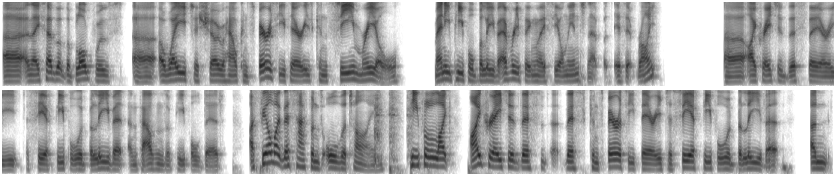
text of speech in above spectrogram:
Uh, and they said that the blog was uh, a way to show how conspiracy theories can seem real. Many people believe everything they see on the internet, but is it right? Uh, I created this theory to see if people would believe it, and thousands of people did. I feel like this happens all the time. People are like, I created this this conspiracy theory to see if people would believe it, and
